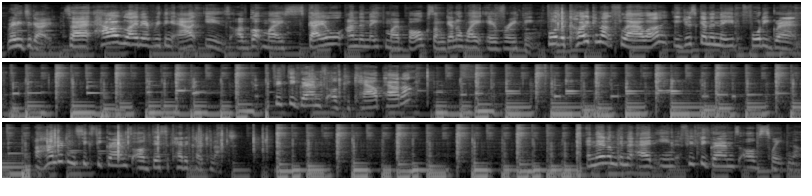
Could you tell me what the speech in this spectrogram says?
Ready to go. So how I've laid everything out is I've got my scale underneath my bowl so I'm gonna weigh everything. For the coconut flour, you're just gonna need 40 grams. 50 grams of cacao powder. Grams of desiccated coconut. And then I'm gonna add in 50 grams of sweetener.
